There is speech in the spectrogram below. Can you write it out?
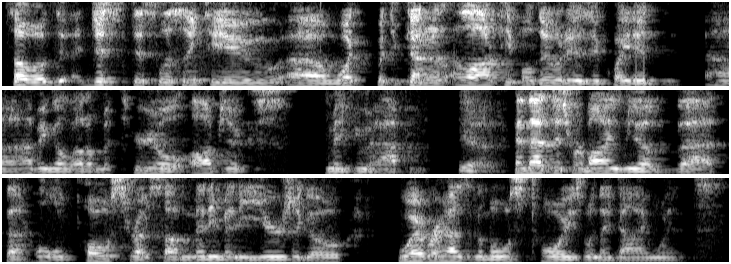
So just just listening to you, uh, what what you've done, a lot of people do it is equated uh, having a lot of material objects to make you happy, Yeah, and that just reminds me of that that whole poster I saw many many years ago. Whoever has the most toys when they die wins,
